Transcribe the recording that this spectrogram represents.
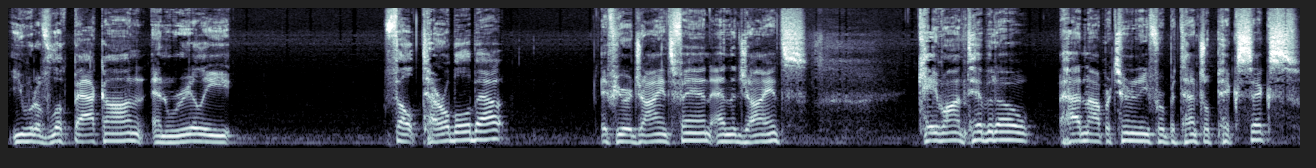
you would have looked back on and really felt terrible about if you're a Giants fan and the Giants. Kayvon Thibodeaux had an opportunity for potential pick six,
